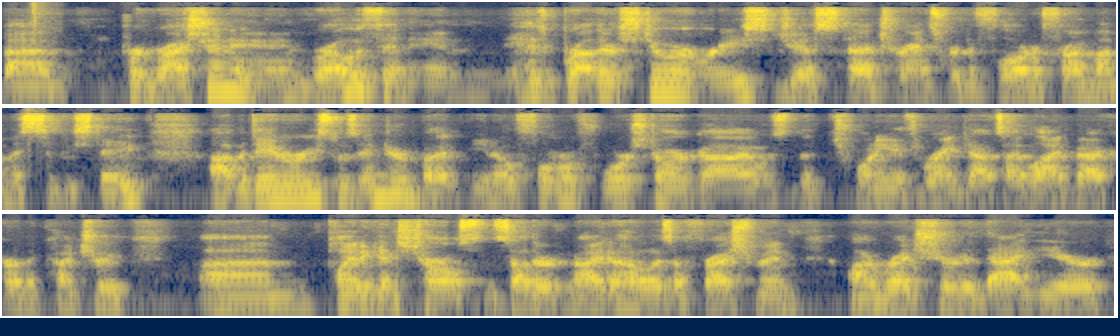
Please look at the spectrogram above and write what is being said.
uh, progression and growth. And, and his brother Stewart Reese just uh, transferred to Florida from uh, Mississippi State. Uh, but David Reese was injured, but you know, former four-star guy was the 20th ranked outside linebacker in the country. Um, played against Charleston Southern in Idaho as a freshman. Uh, redshirted that year.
